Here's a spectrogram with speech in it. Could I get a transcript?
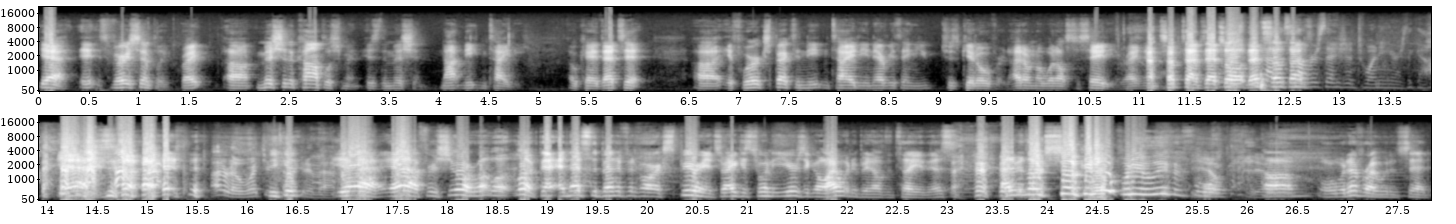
yeah. It's very simply right. Uh, mission accomplishment is the mission, not neat and tidy. Okay, that's it. Uh, if we're expecting neat and tidy and everything, you just get over it. I don't know what else to say to you, right? And sometimes that's all. That's we this sometimes. conversation 20 years ago. Yeah. I don't know what you're Because- talking about. Yeah, yeah, for sure. Well, well look, that, and that's the benefit of our experience, right? Because 20 years ago, I wouldn't have been able to tell you this. I'd have been like, "Suck it up! What are you leaving for?" Um, or whatever I would have said.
